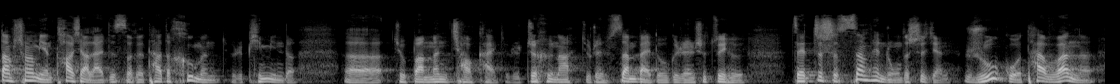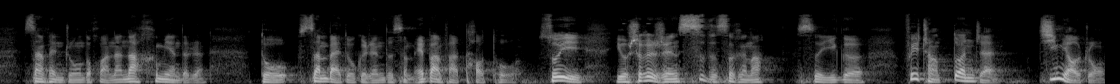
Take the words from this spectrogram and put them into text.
当上面塌下来的时候，他的后门就是拼命的，呃，就把门敲开。就是之后呢，就是三百多个人是最后，在这是三分钟的时间。如果他晚了三分钟的话，那那后面的人都三百多个人都是没办法逃脱。所以有时候人死的时候呢，是一个非常短暂，几秒钟、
